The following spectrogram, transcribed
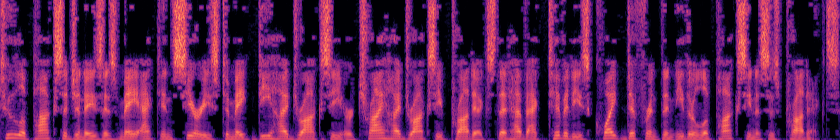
Two lipoxygenases may act in series to make dehydroxy or trihydroxy products that have activities quite different than either lipoxygenas's products.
